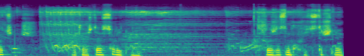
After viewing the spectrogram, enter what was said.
Chociaż... To też jest solidne. Tylko, że jestem chuj strasznie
